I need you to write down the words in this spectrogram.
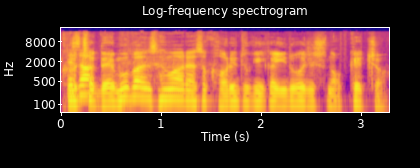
그렇죠. 내무반 생활에서 거리두기가 이루어질 수는 없겠죠.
